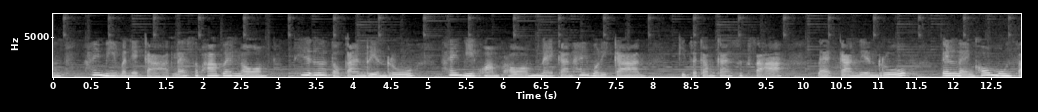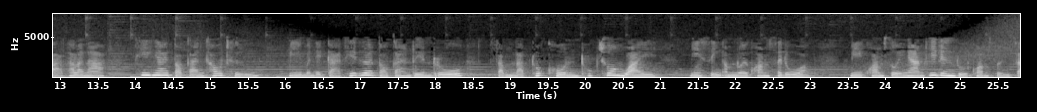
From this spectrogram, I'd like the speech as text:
ล ให้มีบรรยากาศและสภาพแวดล้อม ที่เอื้อต่อการเรียนรู้ ให้มีความพร้อมในการให้บริการ กิจกรรมการศึกษา และการเรียนรู้ เป็นแหล่งข้อมูลสาธารณะ ที่ง่ายต่อการเข้าถึง มีบรรยากาศที่เอื้อต่อการเรียนรู้สำหรับทุกคนทุกช่วงวัย มีสิ่งอำนวยความสะดวก มีความสวยงามที่ดึงดูดความสนใจ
